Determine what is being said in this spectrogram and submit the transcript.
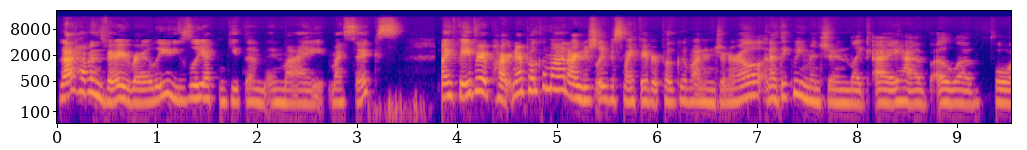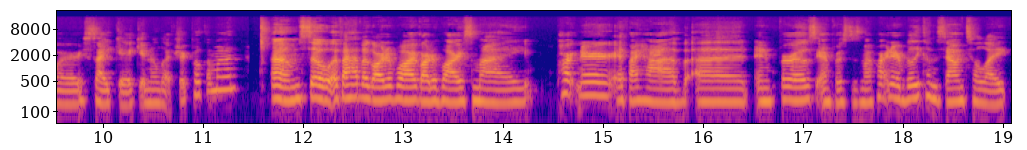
That happens very rarely. Usually I can keep them in my my six. My favorite partner Pokemon are usually just my favorite Pokemon in general. And I think we mentioned like I have a love for psychic and electric Pokemon. Um, so if I have a Gardevoir, Gardevoir is my partner, if I have uh, Ampharos, Ampharos is my partner. It really comes down to like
